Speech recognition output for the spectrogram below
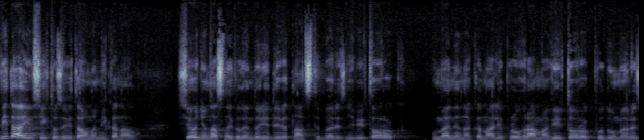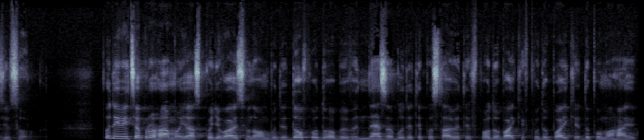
Вітаю всіх, хто завітав на мій канал. Сьогодні у нас на календарі 19 березня вівторок. У мене на каналі програма Вівторок подумай разів 40. Подивіться програму, я сподіваюся, вона вам буде до вподоби. Ви не забудете поставити вподобайки. Вподобайки допомагають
